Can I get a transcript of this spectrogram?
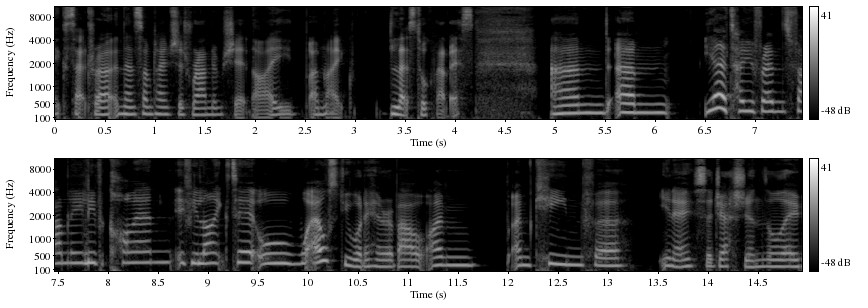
etc. And then sometimes just random shit that I I'm like, let's talk about this. And um, yeah, tell your friends, family, leave a comment if you liked it, or what else do you want to hear about? I'm I'm keen for you know suggestions, although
